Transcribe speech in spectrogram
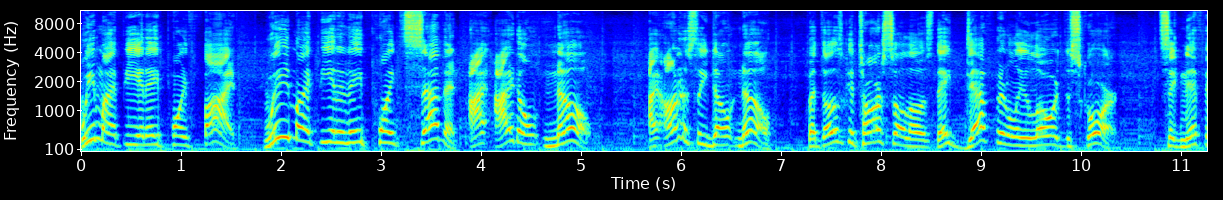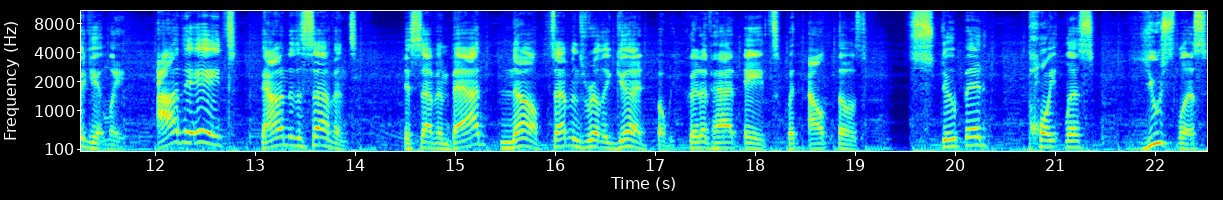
We might be at 8.5. We might be at an 8.7. I, I don't know. I honestly don't know. But those guitar solos, they definitely lowered the score significantly. Out of the eights, down to the sevens. Is seven bad? No, seven's really good, but we could have had eights without those stupid, pointless, useless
